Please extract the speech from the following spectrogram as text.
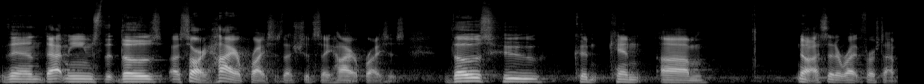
then that means that those, uh, sorry, higher prices, that should say higher prices. Those who could, can, um, no, I said it right the first time.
